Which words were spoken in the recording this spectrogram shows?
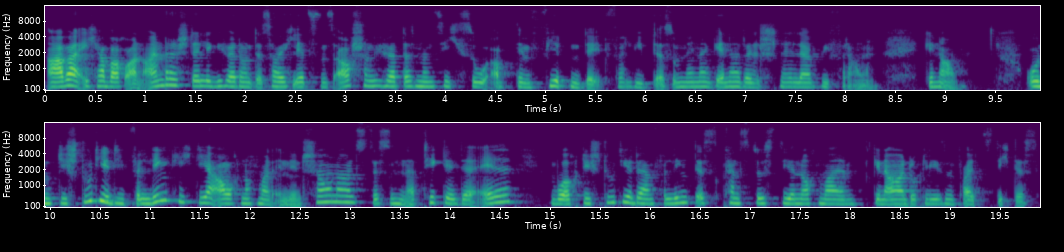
Aber ich habe auch an anderer Stelle gehört, und das habe ich letztens auch schon gehört, dass man sich so ab dem vierten Date verliebt. Also Männer generell schneller wie Frauen. Genau. Und die Studie, die verlinke ich dir auch nochmal in den Show Notes. Das ist ein Artikel der L wo auch die Studie dann verlinkt ist, kannst du es dir nochmal genauer durchlesen, falls dich das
